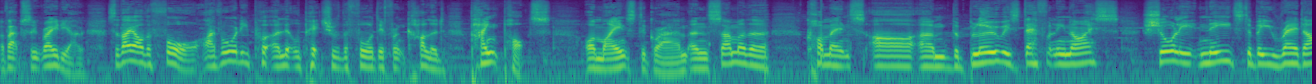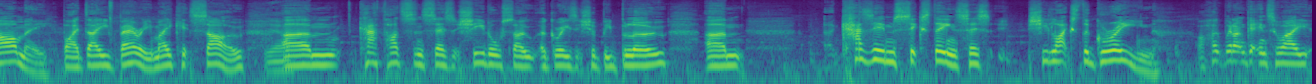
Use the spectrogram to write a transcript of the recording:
of Absolute Radio. So they are the four. I've already put a little picture of the four different coloured paint pots on my Instagram, and some of the comments are um, the blue is definitely nice. Surely it needs to be Red Army by Dave Berry. Make it so. Yeah. Um, Kath Hudson says that she'd also agrees it should be blue. Um, Kazim16 says she likes the green. I hope we don't get into a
